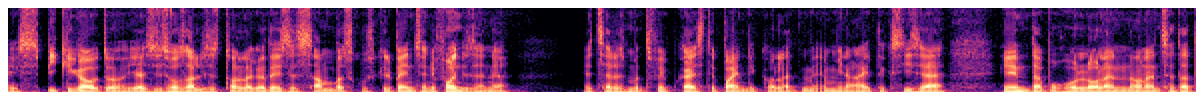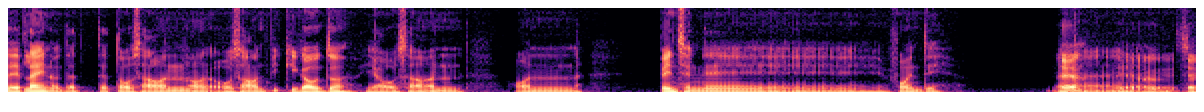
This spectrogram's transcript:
ehk siis PIK-i kaudu, ja siis osaliselt olla ka teises sambas kuskil pensionifondis, on ju. et selles mõttes võib ka hästi paindlik olla, et mina näiteks ise enda puhul olen, olen seda teed läinud, et, et osa on, osa on PIK-i kaudu ja osa on, on äh, pensionifondi. jah, ja, ja, ja,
